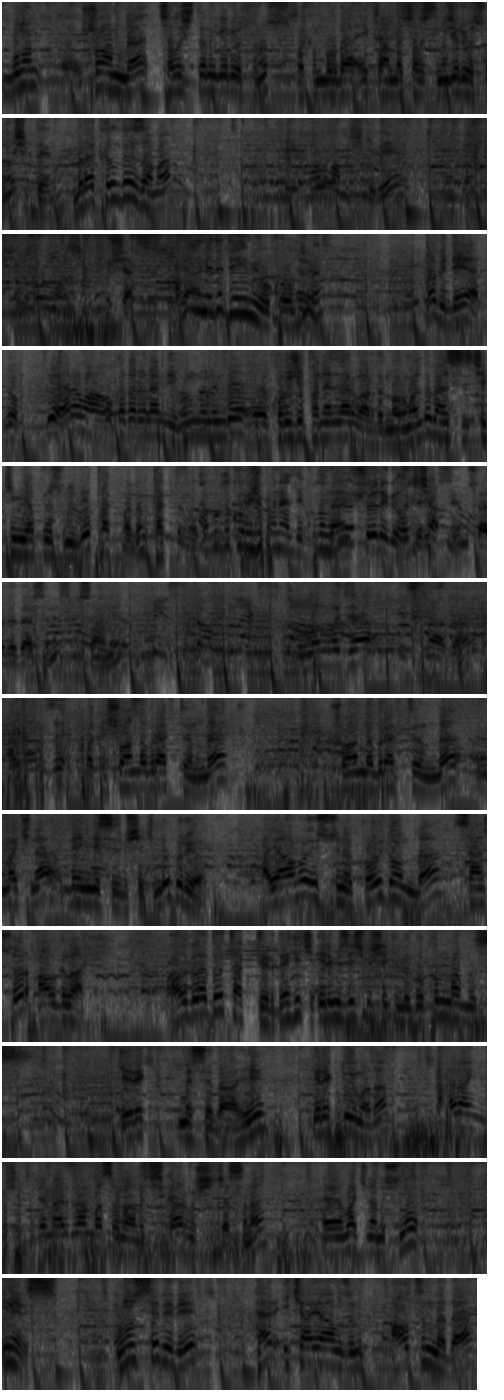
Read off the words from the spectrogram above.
bunun e, şu anda çalıştığını görüyorsunuz. Bakın burada ekranda çalıştığını görüyorsunuz. Işıktayım. Bırakıldığı zaman şey olmamış gibi şey olmamış gibi düşer. Ama Yani- yine de değmiyor o kol değil Evet. mi? Tabii değer yok. Değer ama o kadar önemli değil. Bunun önünde e, koruyucu paneller vardır normalde. Ben siz çekim yapıyorsunuz diye takmadım, taktırmadım. Ha, burada koruyucu panelde kullanılıyor. Ben şöyle Doğru göstereyim size müsaade ederseniz bir saniye. Kullanılacağı esnada ayağınızı şu anda bıraktığımda şu anda bıraktığımda makine dengesiz bir şekilde duruyor. Ayağımı üstüne koyduğumda sensör algılar. Algıladığı takdirde hiç elimize hiçbir şekilde dokunmamız gerekmese dahi gerek duymadan herhangi bir şekilde merdiven basamağını çıkarmışçasına e, makinenin üstüne ineriz. Bunun sebebi her iki ayağımızın altında da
